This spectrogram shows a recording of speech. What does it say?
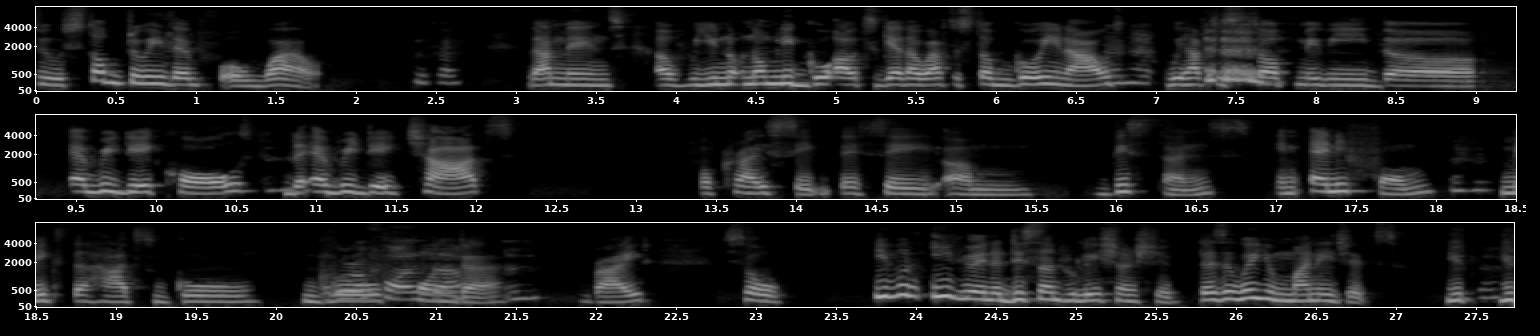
to stop doing them for a while. Okay. That means uh, we no- normally go out together. We have to stop going out. Mhm. We have to stop maybe the everyday calls, Mm-hmm. the everyday chats. For Christ's sake, they say um, distance in any form Mhm. makes the heart go grow, Grow fonder. fonder, Mhm. right? So even if you're in a distant relationship, there's a way you manage it. You Okay. you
